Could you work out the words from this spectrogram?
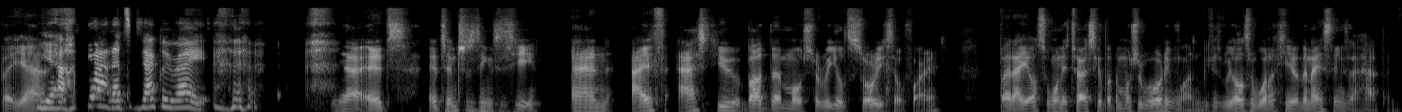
But yeah, yeah, yeah, that's exactly right. yeah, it's it's interesting to see, and I've asked you about the most surreal story so far, but I also wanted to ask you about the most rewarding one because we also want to hear the nice things that happen.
